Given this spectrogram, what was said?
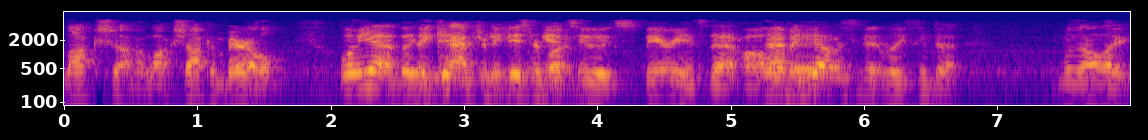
lock, shock, lock, shock, and barrel. Well, yeah, but They he didn't- captured he the didn't get bunny. to experience that holiday. Yeah, but he obviously didn't really seem to. Was all like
